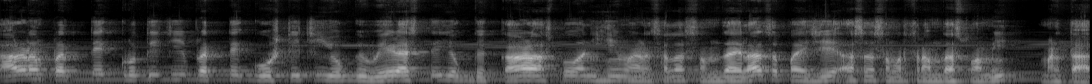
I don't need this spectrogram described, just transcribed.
कारण प्रत्येक कृतीची प्रत्येक गोष्टीची योग्य वेळ असते योग्य काळ असतो आणि हे माणसाला समजायलाच पाहिजे असं समर्थ रामदास स्वामी म्हणतात.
